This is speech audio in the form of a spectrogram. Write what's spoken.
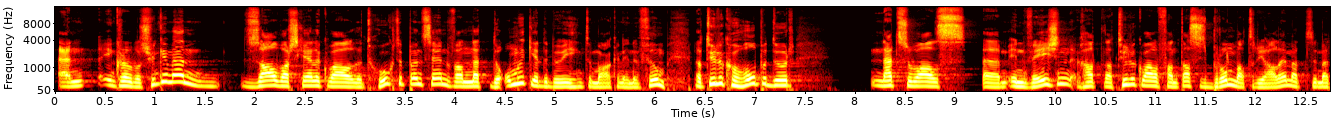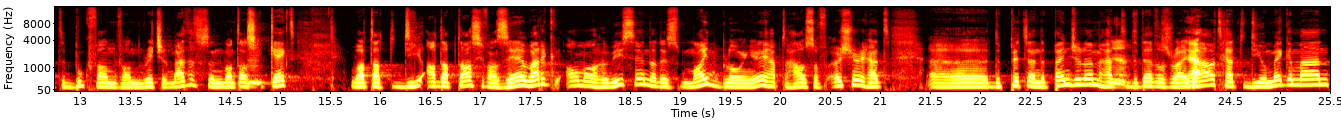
en Incredible Shrinking Man zal waarschijnlijk wel het hoogtepunt zijn van net de omgekeerde beweging te maken in een film. Natuurlijk geholpen door, net zoals ehm, Invasion, had natuurlijk wel een fantastisch bronmateriaal hè, met, met het boek van, van Richard Matheson. Want als je kijkt wat dat, die adaptatie van zijn werk allemaal geweest zijn, dat is mindblowing. Hè. Je hebt The House of Usher, je hebt eh, The Pit and the Pendulum, je hebt Ja. The Devil's Ride Ja. Out, je hebt The Omega Man,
